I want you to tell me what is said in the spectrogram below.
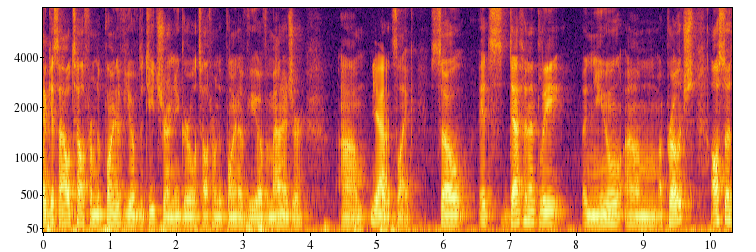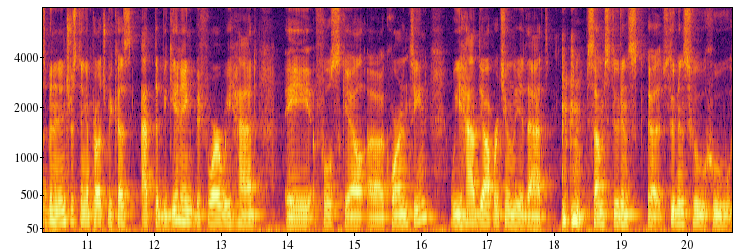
I guess I'll tell from the point of view of the teacher, and Igor will tell from the point of view of a manager um, Yeah. what it's like. So it's definitely a new um, approach. Also, it's been an interesting approach because at the beginning, before we had a full-scale uh, quarantine, we had the opportunity that some students, uh, students who who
